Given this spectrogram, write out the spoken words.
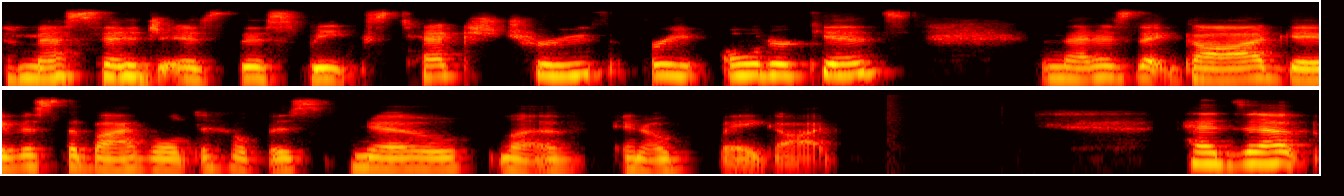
the message is this week's text truth for older kids, and that is that God gave us the Bible to help us know, love, and obey God. Heads up,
